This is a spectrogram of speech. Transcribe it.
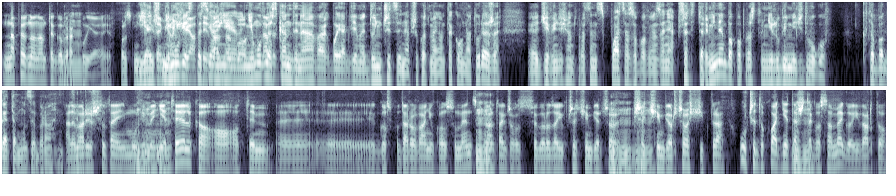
No, na pewno nam tego mhm. brakuje w polskim Ja już nie mówię specjalnie, nie mówię nawet... o Skandynawach, bo jak wiemy, Duńczycy na przykład mają taką naturę, że 90% e, spłaca zobowiązania przed terminem, bo po prostu nie lubi mieć długów kto bogatemu zabroni. Ale Mariusz, tutaj mówimy nie mhm. tylko o, o tym y, y, gospodarowaniu konsumenckim, mm ale także o swego rodzaju przedsiębiorczo mm przedsiębiorczości, która uczy dokładnie też mhm. tego samego i warto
